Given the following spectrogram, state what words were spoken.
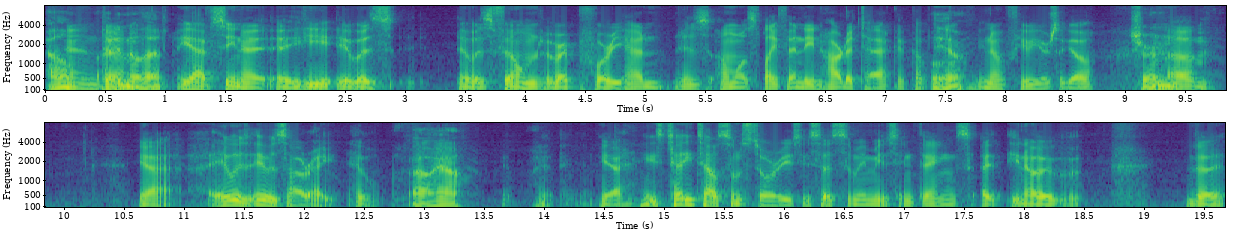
Oh, and I didn't know um, that. Yeah, I've seen it. Uh, He it was it was filmed right before he had his almost life-ending heart attack a couple, Yeah. you know, a few years ago. Sure. Um, yeah, it was it was all right. It- oh yeah. yeah, he's t- he tells some stories. He says some amusing things. I, you know, the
